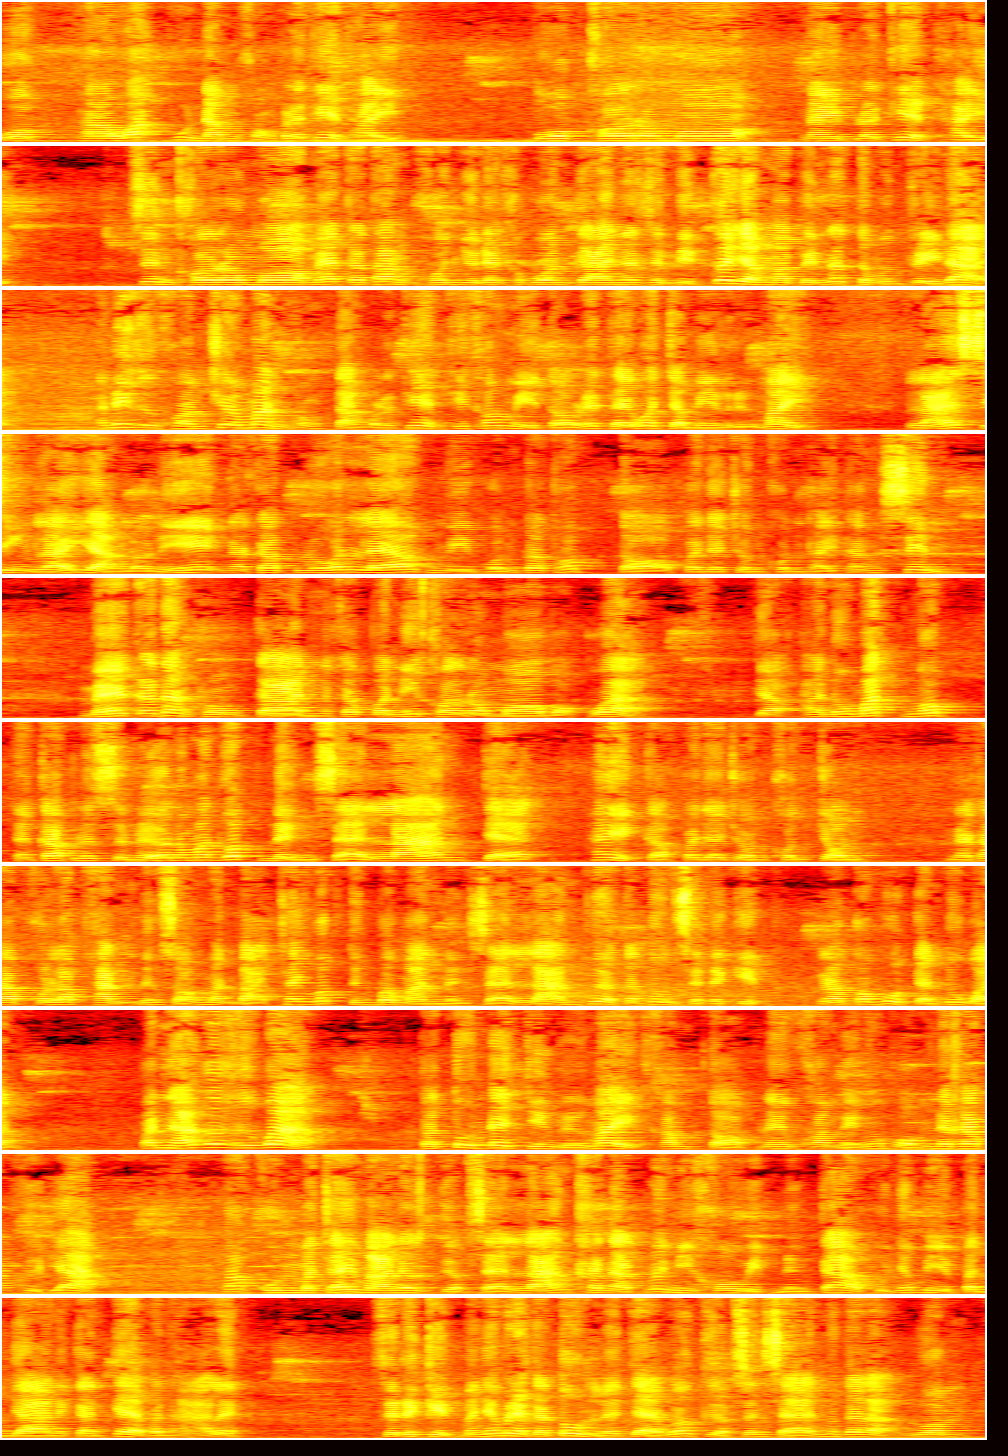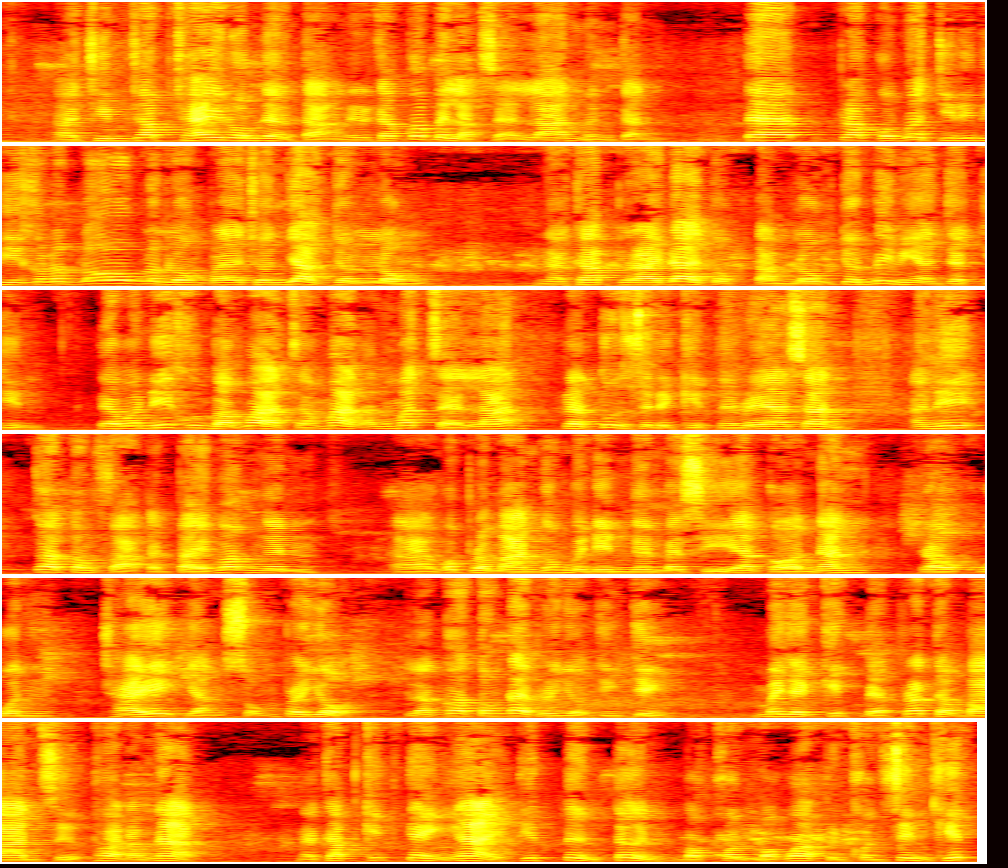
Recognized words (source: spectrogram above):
บวกภาวะผู้นำของประเทศไทย บวกคอรมอในประเทศไทย ซึ่งคอรมอแม้กระทั่งคนอยู่ในขบวนการยาเสพติดก็ยังมาเป็นรัฐมนตรีได้ อันนี้คือความเชื่อมั่นของต่างประเทศที่เขามีต่อประเทศไทยว่าจะมีหรือไม่ หลายสิ่งหลายอย่างเหล่านี้นะครับล้วนแล้วมีผลกระทบต่อประชาชนคนไทยทั้งสิ้น แม้กระทั่งโครงการนะครับวันนี้คอรมอบอกว่า จะอนุมัติงบนะครับหรือเสนออนุมัติงบ1 0 0 0 0แสนล้านแจกให้กับประชาชนคนจนนะครับคนละพันถึง2,000 บาท ใช้งบถึงประมาณ1 0 0 0 0แสนล้านเพื่อกระตุ้นเศรษฐกิจ เราก็พูดกันทุกวัน ปัญหาก็คือว่ากระตุ้นได้จริงหรือไม่คำตอบในความเห็นของผมนะครับ คือยาก ถ้าคุณมาใช้มาเนี่ยเกือบแสนล้านขนาดไม่มีโควิด -19 คุณยังมีปัญญาในการแก้ปัญหาเลย เศรษฐกิจมันยังไม่ได้กระตุ้นเลยแจกก็เกือบแสนแสนเหมือนกันละรวมชิมชอปใช้รวมต่างๆเนี่ยนะครับก็เป็นหลักแสนล้านเหมือนกัน แต่ปรากฏว่า GDP ก็ลดลงลดลงประชาชนยากจนลงนะครับรายได้ตกต่ำลงจนไม่มีอันจะกิน แต่วันนี้คุณบอกว่าสามารถอนุมัติแสนล้านกระตุ้นเศรษฐกิจในระยะสั้น อันนี้ก็ต้องฝากกันไปเพราะเงินอ่างบประมาณของปเด็นเงินภาษีอากรนั้น เราควรใช้อย่างสมประโยชน์ แล้วก็ต้องได้ประโยชน์จริง ๆ ไม่ใช่คิดแบบรัฐบาลสืบทอดอำนาจนะครับคิดง่ายๆคิดตื้นๆบอกคนบอกว่าเป็นคนสิ้นคิด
